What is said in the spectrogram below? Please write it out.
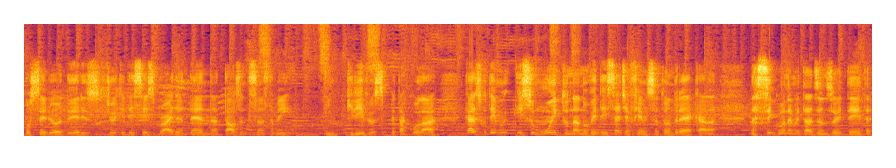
posterior deles, de 86, Bride and Then, a Thousand Suns, também incrível, espetacular. Cara, escutei isso muito na 97 FM de Santo André, cara, na segunda metade dos anos 80.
